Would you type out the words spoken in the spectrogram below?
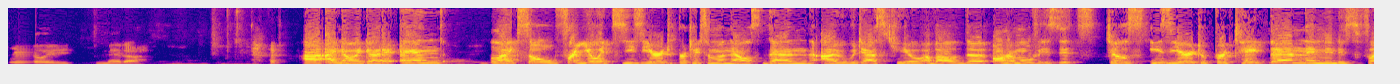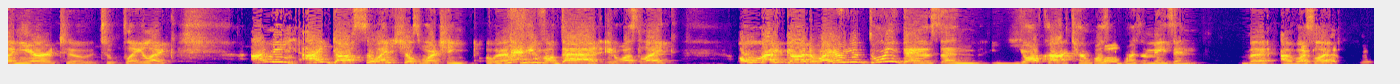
really meta I, I know, I got it. And like, so for you, it's easier to portray someone else than I would ask you about the horror movies. It's just easier to portray them, and it is funnier to to play. Like, I mean, I got so anxious watching Evil Dead. It was like, oh my god, why are you doing this? And your character was Well- was amazing, but I was like, that,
